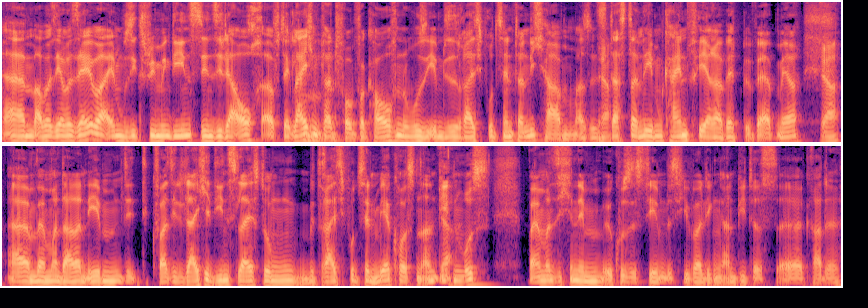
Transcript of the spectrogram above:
Ähm, aber sie haben selber einen Musikstreaming-Dienst, den sie da auch auf der gleichen mhm. Plattform verkaufen und wo sie eben diese 30 Prozent dann nicht haben. Also ist ja. das dann eben kein fairer Wettbewerb mehr, ja. ähm, wenn man da dann eben die, quasi die gleiche Dienstleistung mit 30 Prozent Mehrkosten anbieten ja. muss, weil man sich in dem Ökosystem des jeweiligen Anbieters äh, gerade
